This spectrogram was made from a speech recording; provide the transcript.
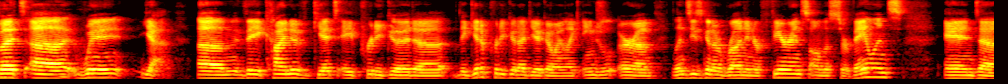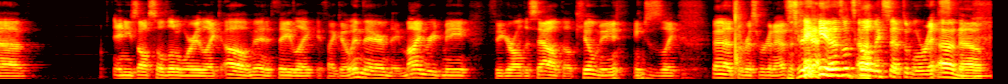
but uh, when yeah, um, they kind of get a pretty good uh, they get a pretty good idea going. Like Angel or um, Lindsay's gonna run interference on the surveillance, and uh, and he's also a little worried like, oh man, if they like if I go in there and they mind read me, figure all this out, they'll kill me. Angel's like. "Eh, that's a risk we're gonna have to take. that's what's called an acceptable risk. oh no.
